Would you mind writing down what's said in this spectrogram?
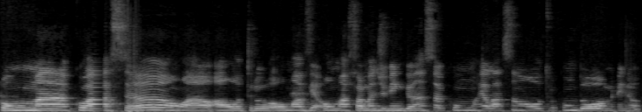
como uma coação a, a outro, ou uma, ou uma forma de vingança com relação a outro condômino,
